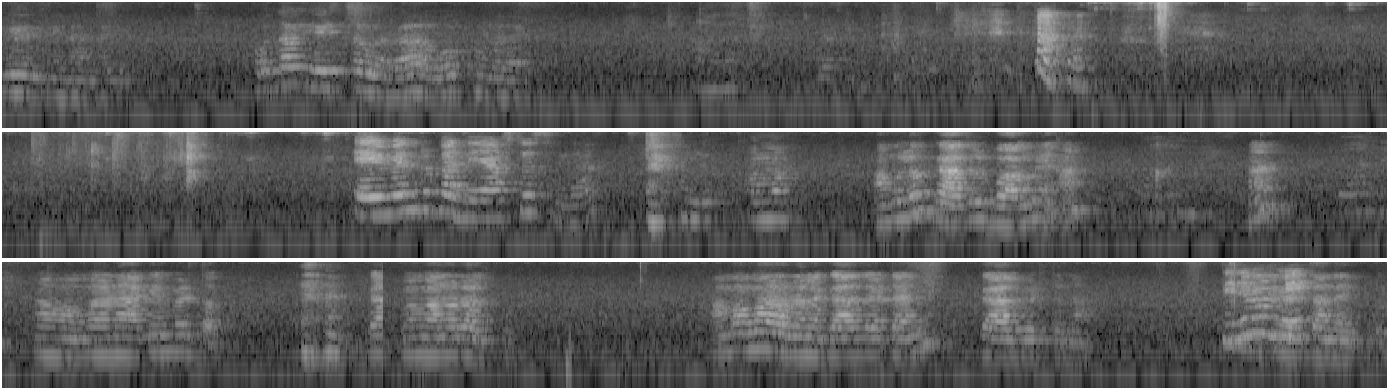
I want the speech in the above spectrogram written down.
ఇదే నేను అన్నది పొద్దున చేస్తావు కదా ఓకుండా ఏమైంది పని యాస్ట్ వస్తుందా అమ్మ అమ్ములు గాజులు బాగున్నాయా ఆ? అమ్మ నాకేం పెడతావు మా మనవరాలకు అమ్మ మనవరాల గాజులు పెట్టని గాజులు పెడుతున్నా తిను మమ్మీ పెడతాను ఇప్పుడు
